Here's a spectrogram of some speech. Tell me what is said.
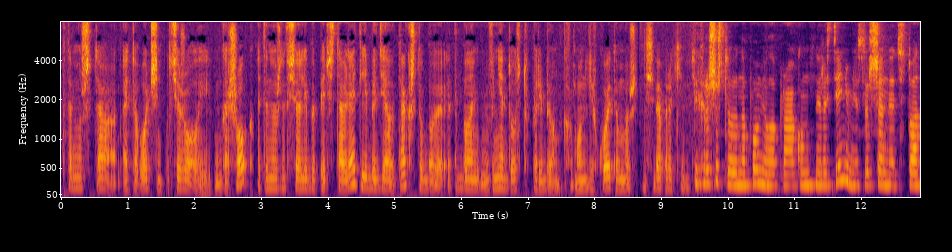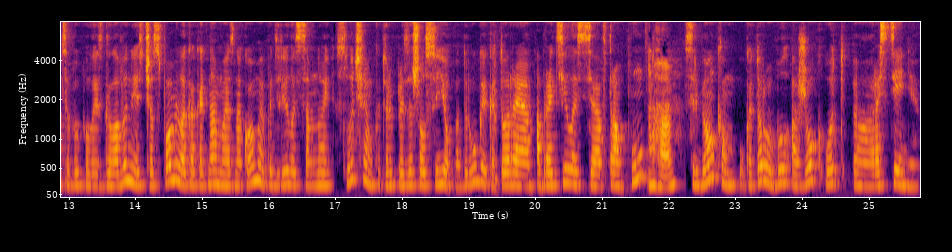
потому что это очень тяжелый горшок. Это нужно все либо переставлять, либо делать так, чтобы это было вне доступа ребенка. Он легко это может на себя прокинуть. Ты хорошо, что напомнила про комнатные растения. У меня совершенно эта ситуация выпала из головы, но я сейчас вспомнила, как одна моя знакомая поделилась со мной случаем, который произошел с ее подругой, которая обратилась э, в травмпункт ага. с ребенком, у которого был ожог от э, растения.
